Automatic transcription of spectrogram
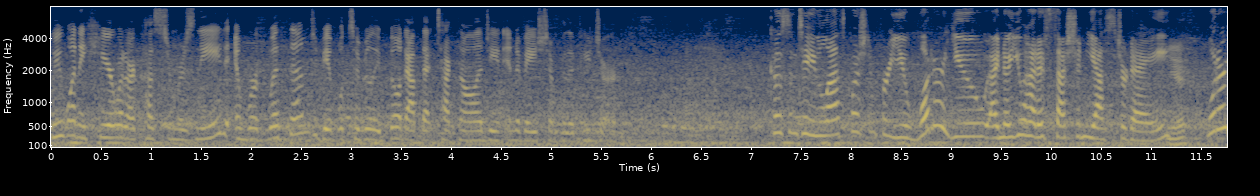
We want to hear what our customers need and work with them to be able to really build out that technology and innovation for the future. Konstantin, last question for you. What are you, I know you had a session yesterday, yeah. what are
